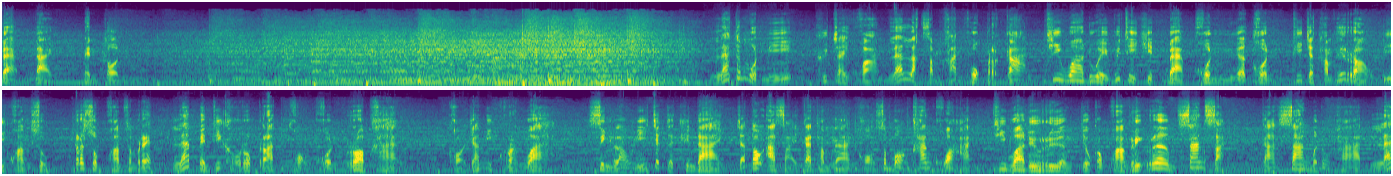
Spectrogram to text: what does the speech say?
แบบใด เป็นต้นและทั้งหมดนี้คือใจความและหลักสำคัญ 6 ประการ ที่ว่าด้วยวิธีคิดแบบคนเหนือคนที่จะทำให้เรามีความสุข ประสบความสำเร็จ และเป็นที่เคารพรักของคนรอบข้าง ขอย้ำอีกครั้งว่า สิ่งเหล่านี้จะเกิดขึ้นได้ จะต้องอาศัยการทำงานของสมองข้างขวา ที่ว่าด้วยเรื่องเกี่ยวกับความริเริ่มสร้างสรรค์ การสร้างมโนภาพและ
